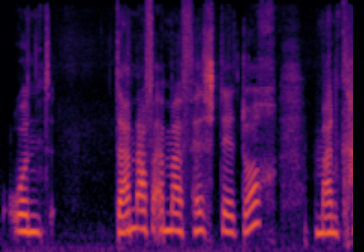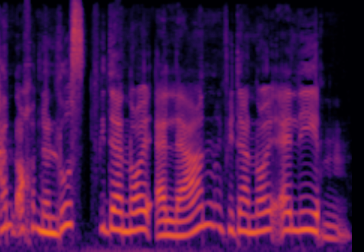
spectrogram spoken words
Und dann auf einmal feststellt, doch, man kann auch eine Lust wieder neu erlernen und wieder neu erleben.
